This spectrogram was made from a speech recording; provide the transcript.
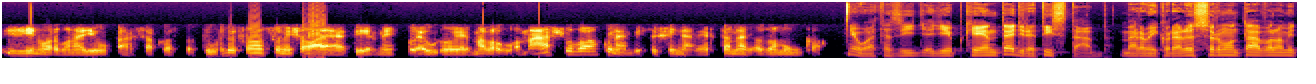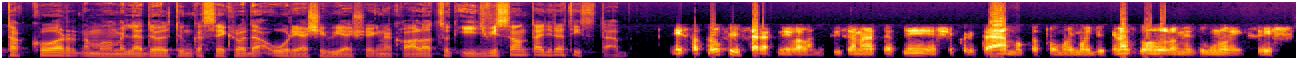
zsinórban egy jó pár szakaszt a Tour de France-on, és alá eltérni euróért valahova máshova, akkor nem biztos, hogy nem érte meg az a munka. Jó, hát ez így egyébként egyre tisztább, mert amikor először mondtál valamit, akkor nem mondom, hogy ledöltünk a székről, de óriási hülyeségnek hallatszott, így viszont egyre tisztább. És a profil szeretné valamit üzemeltetni, és akkor itt elmondhatom, hogy mondjuk én azt gondolom, hogy az Uno X is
